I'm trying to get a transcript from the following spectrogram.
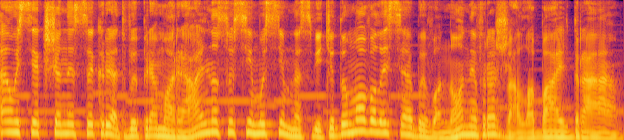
А ось якщо не секрет, ви прямо реально з усім усім на світі домовилися, аби воно не вражало Бальдра.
